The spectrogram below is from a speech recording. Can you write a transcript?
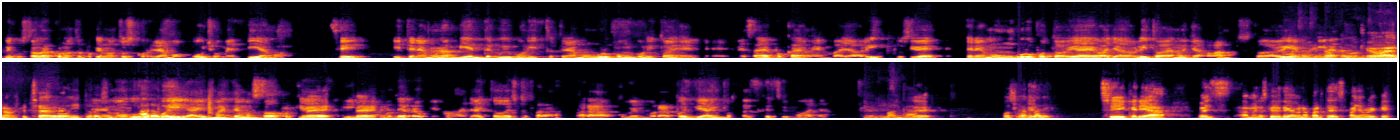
le gustaba jugar con nosotros porque nosotros corríamos mucho, metíamos, ¿sí? Y teníamos un ambiente muy bonito, teníamos un grupo muy bonito en, en- esa época en, en Valladolid. Inclusive tenemos un grupo todavía de Valladolid, todavía nos llamamos, todavía, Ah, eso imagínate. Qué bueno, qué Qué chévere. bonito eso. Tenemos un grupo Harold, y ahí metemos todo porque Ve, y ve. de reunirnos allá y todo eso para, para conmemorar pues días importantes que estuvimos allá. Oscar, dale. Sí, quería, pues, a menos que te diga una parte de España, porque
